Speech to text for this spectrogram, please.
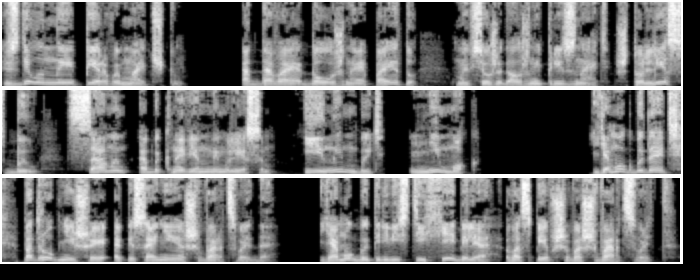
сделанное первым мальчиком. Отдавая должное поэту, мы все же должны признать, что лес был самым обыкновенным лесом, и иным быть не мог. Я мог бы дать подробнейшее описание Шварцвальда. Я мог бы перевести Хебеля, воспевшего Шварцвальд.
